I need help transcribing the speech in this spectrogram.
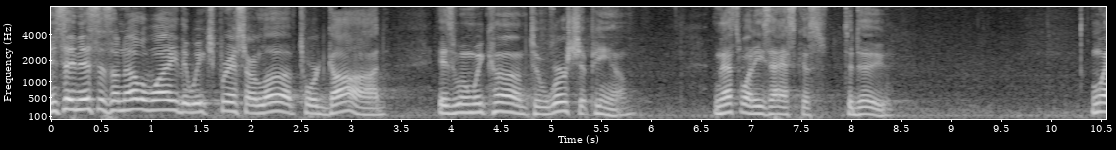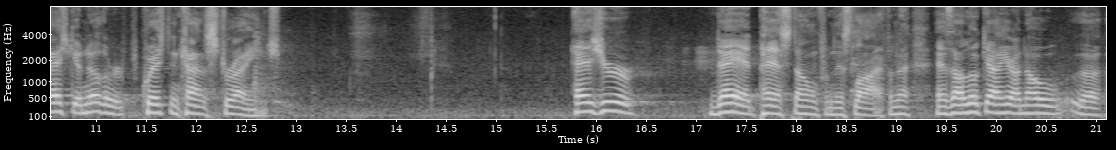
And see, this is another way that we express our love toward God is when we come to worship Him. And that's what He's asked us to do. I'm going to ask you another question, kind of strange. Has your dad passed on from this life. And uh, as I look out here, I know the,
